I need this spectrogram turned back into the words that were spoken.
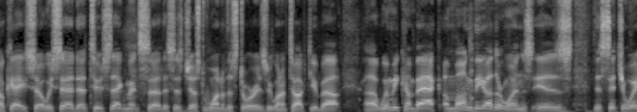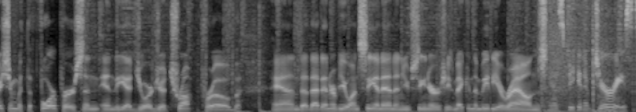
Okay, so we said uh, two segments. Uh, this is just one of the stories we want to talk to you about. Uh, when we come back, among the other ones is this situation with the foreperson in the uh, Georgia Trump probe. And uh, that interview on CNN, and you've seen her, she's making the media rounds. Yeah, speaking of juries.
